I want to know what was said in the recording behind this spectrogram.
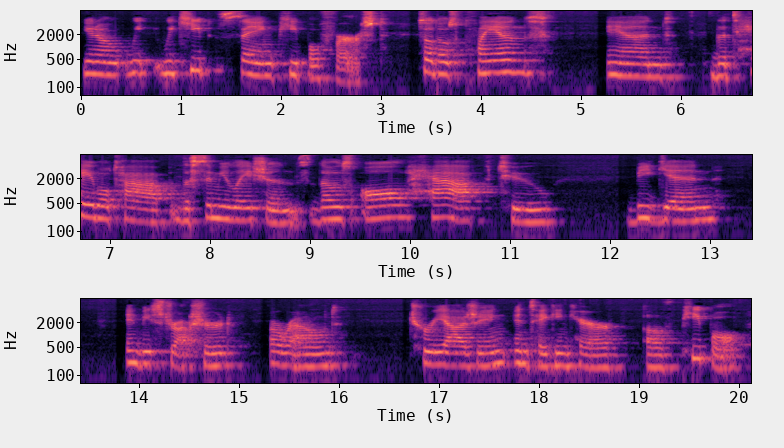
You know, we, we keep saying people first. So those plans and the tabletop, the simulations, those all have to begin and be structured around triaging and taking care of people.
